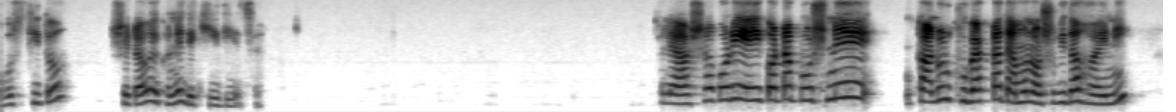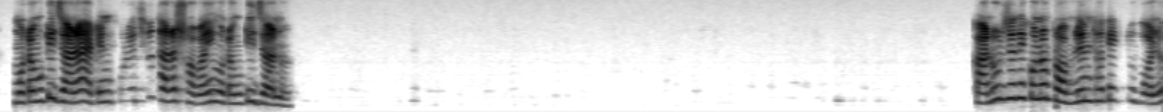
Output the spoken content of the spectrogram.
অবস্থিত, সেটাও এখানে দেখিয়ে দিয়েছে। তাহলে আশা করি এই কটা প্রশ্নে কারুর খুব একটা তেমন অসুবিধা হয়নি। মোটামুটি যারা অ্যাটেন্ড করেছ তারা সবাই মোটামুটি জানো। কারুর যদি কোনো প্রবলেম থাকে একটু বলো।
